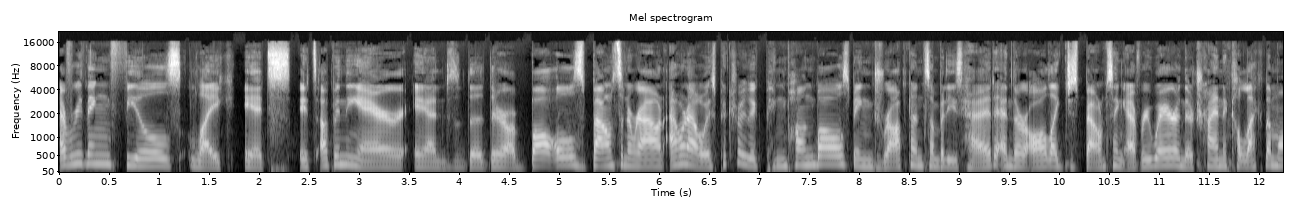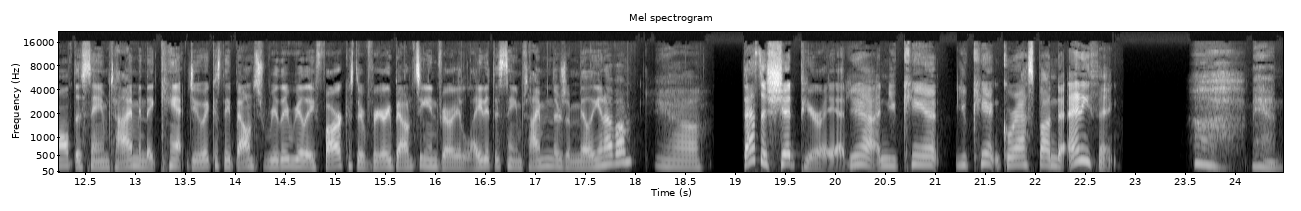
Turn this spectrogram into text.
Everything feels like it's it's up in the air and the there are balls bouncing around. I don't know, I was picturing like ping pong balls being dropped on somebody's head and they're all like just bouncing everywhere and they're trying to collect them all at the same time and they can't do it because they bounce really, really far because they're very bouncy and very light at the same time and there's a million of them. Yeah. That's a shit period. Yeah. And you can't, you can't grasp onto anything. Man,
